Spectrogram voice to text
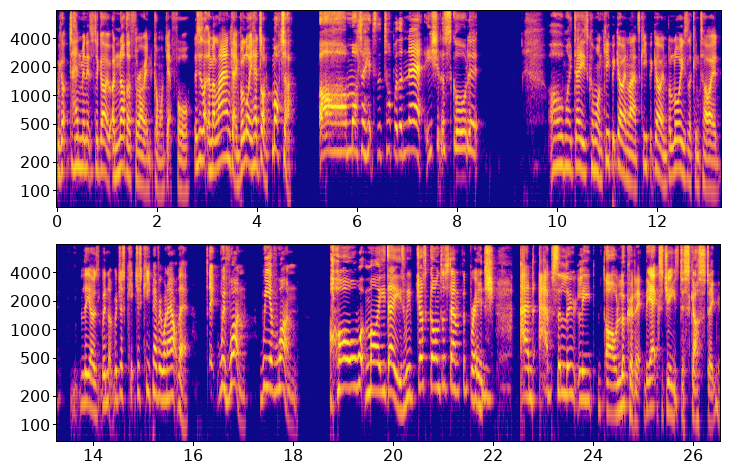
we got 10 minutes to go. Another throw in. Come on, get four. This is like the Milan game. Beloy heads on. Motta. Oh, Motta hits the top of the net. He should have scored it. Oh my days. Come on, keep it going, lads. Keep it going. Beloy's looking tired. Leo's. We're, not, we're just, just keep everyone out there. We've won. We have won. Oh my days. We've just gone to Stamford Bridge and absolutely. Oh, look at it. The XG is disgusting.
